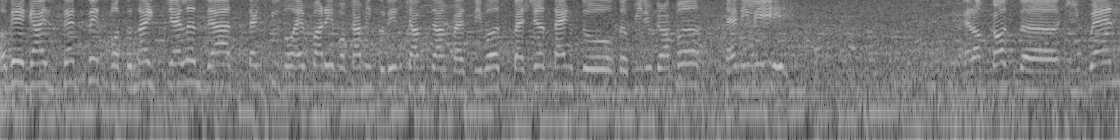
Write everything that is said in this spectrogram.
Okay, guys, that's it for tonight's challenge. Yeah, thank you for everybody for coming to this Cham Cham Festival. Special thanks to the videographer Henny Lee, and of course the event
